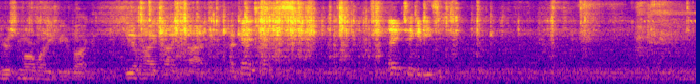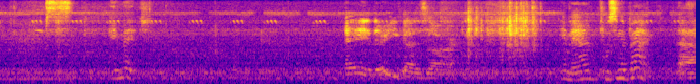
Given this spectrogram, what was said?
Here's some more money for your pocket. You have a nice, nice time. Okay, thanks. Hey, take it easy. Hey, Mitch. Hey, there you guys are. Hey, man, what's in the bag? Ah,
